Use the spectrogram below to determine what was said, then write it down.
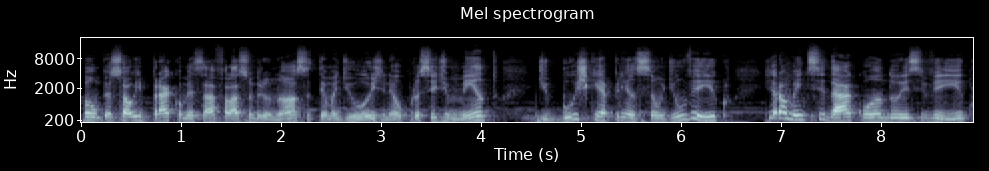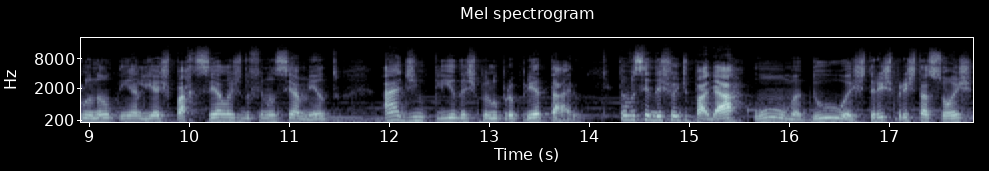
Bom, pessoal, e para começar a falar sobre o nosso tema de hoje, né, o procedimento de busca e apreensão de um veículo, geralmente se dá quando esse veículo não tem ali as parcelas do financiamento adimplidas pelo proprietário. Então você deixou de pagar uma, duas, três prestações,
